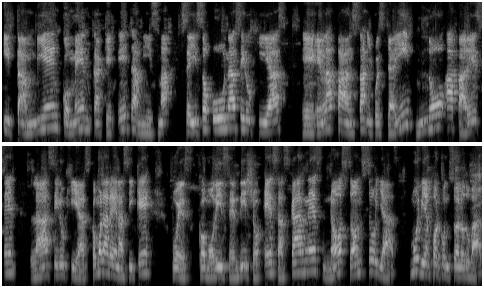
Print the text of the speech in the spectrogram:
Y también comenta que ella misma se hizo unas cirugías eh, en la panza y pues que ahí no aparecen las cirugías. ¿Cómo la ven? Así que, pues, como dicen, dicho, esas carnes no son suyas. Muy bien por Consuelo Duval.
